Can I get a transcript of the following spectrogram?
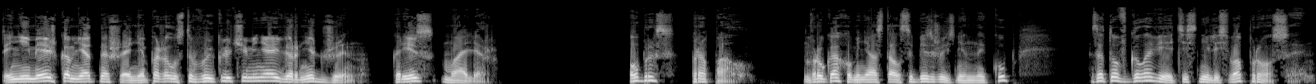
Ты не имеешь ко мне отношения, пожалуйста, выключи меня и верни Джин. Крис Майлер». Образ пропал. В руках у меня остался безжизненный куб, зато в голове теснились вопросы.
